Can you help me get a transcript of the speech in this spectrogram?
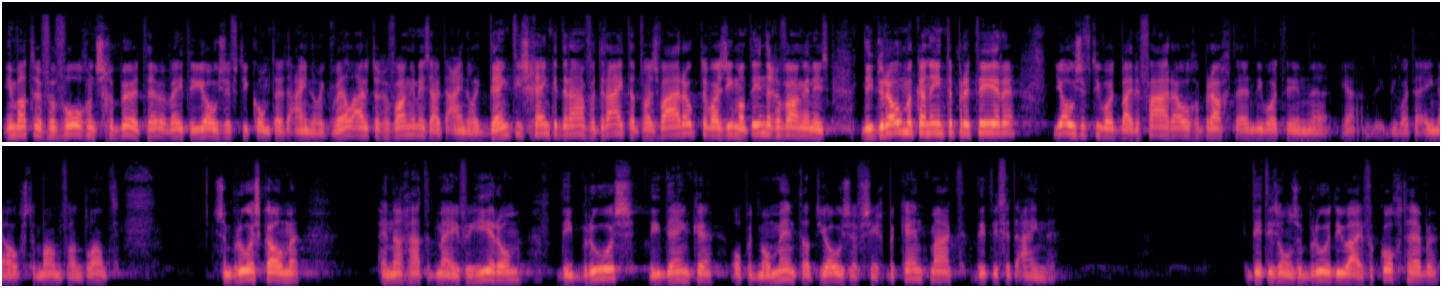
in wat er vervolgens gebeurt. We weten, Jozef die komt uiteindelijk wel uit de gevangenis. Uiteindelijk denkt hij schenken eraan, verdraait. Dat was waar ook. Er was iemand in de gevangenis die dromen kan interpreteren. Jozef die wordt bij de farao gebracht en die wordt, in, eh, ja, die, die wordt de ene hoogste man van het land. Zijn broers komen en dan gaat het mij even hierom. Die broers die denken op het moment dat Jozef zich bekend maakt, dit is het einde. Dit is onze broer die wij verkocht hebben.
